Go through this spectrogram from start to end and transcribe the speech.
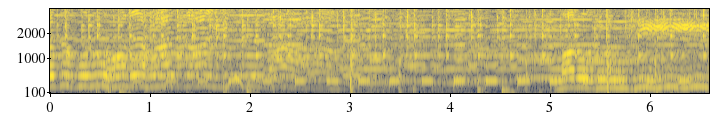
સદગુરુ હવે હાથ મારો ગુરુજી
